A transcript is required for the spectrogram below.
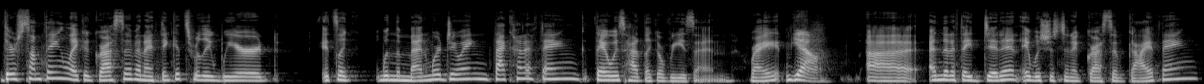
there's something like aggressive and I think it's really weird. It's like when the men were doing that kind of thing, they always had like a reason, right? Yeah. Uh, and then if they didn't, it was just an aggressive guy thing.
